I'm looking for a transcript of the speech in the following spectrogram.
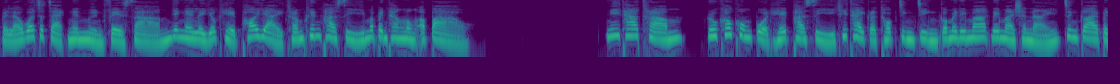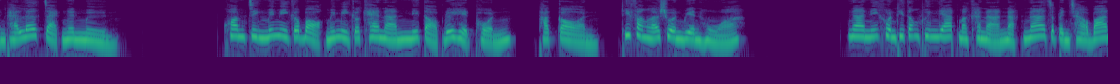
ไปแล้วว่าจะแจกเงินหมื่นเฟสสามยังไงเลยยกเหตุพ่อใหญ่ทรัมป์ขึ้นภาษีมาเป็นทางลงอเปล่านี่ถ้าทรัมป์ รู้เขาคงปวดเฮดภาษีที่ไทยกระทบจริง ๆ ก็ไม่ได้มากได้มาฉะไหน จึงกลายเป็นแพ้เลิกแจกเงินหมื่น ความจริงไม่มีก็บอกไม่มีก็แค่นั้น นี่ตอบด้วยเหตุผล พักก่อน ที่ฟังแล้วชวนเวียนหัว งานนี้คนที่ต้องพึ่งญาติมาขนาดหนักน่าจะเป็นชาวบ้าน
